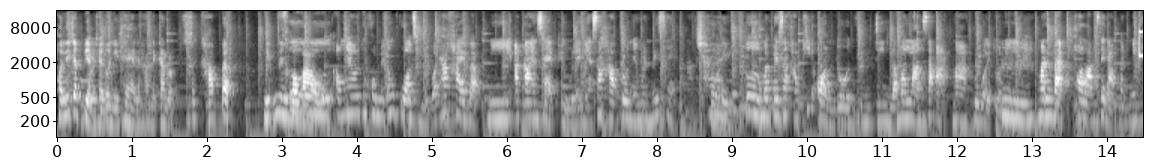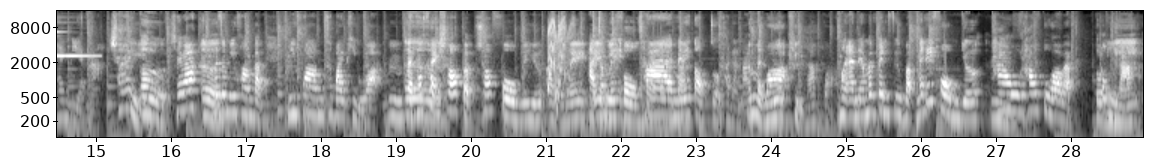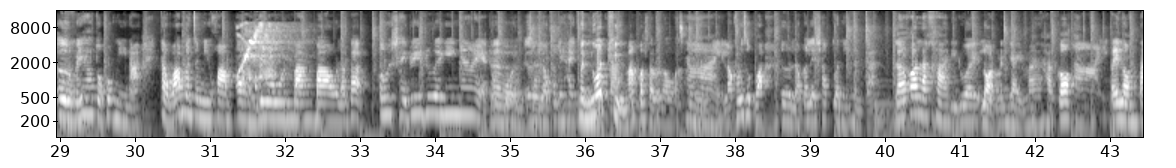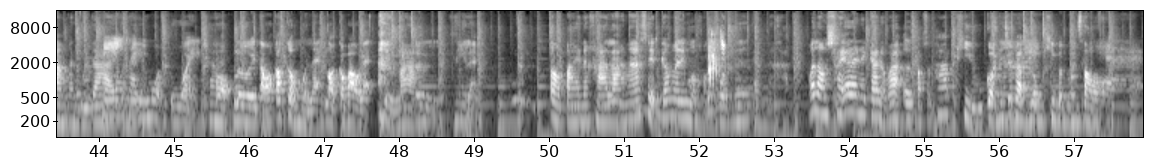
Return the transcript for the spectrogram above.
ฮอลลี่จะเปลี่ยนไปใช้ตัวนี้แทนนะคะ ในการแบบสครับแบบนิดนึงเบาคือเอาง่ายว่าทุกคนไม่ต้องกลัวสมมติว่าถ้าใครแบบมีอาการแสบผิวอะไรเงี้ยสครับตัวเนี้ยมันไม่แสบนะใช่ เออ มันเป็นสครับที่อ่อนโยนจริง ๆ แล้วมันล้างสะอาดมากด้วยตัวนี้ อืม มันแบบพอล้างเสร็จอะมันไม่แห้งเอียดนะๆใช่ เออ ใช่ปะเออ มันจะมีความแบบมีความสบายผิวอะ มแต่ถ้าเออ ใครชอบแบบชอบโฟมเยอะๆอาจจะไม่อาจจะไม่โฟมขนาใช่ ดนั้นนะคะไม่ได้ตอบโจทย์ขนาดนั้นมันเหมือนพราะนวว่าดผิวมากกว่า เหมือนอันเนี้ยมันเป็นฟิลแบบไม่ได้โฟมเยอะเท่าเท่าตัวแบบ ตัวนี้นะพวกนี้เออ ไม่ได้เท่าตัวพวกนี้นะ แต่ว่ามันจะมีความอ่อนโยนบางเบาแล้วแบบเออใช้เรื่อยๆง่ายๆอะทุกคนเออเราก็เลยให้เหมือนนวดผิวมากกว่าสำหรับเราอะใช่ เราก็รู้สึกว่าเออเราก็เลยชอบตัวนี้เหมือนกัน แล้วก็ราคาดีด้วยหลอดมันใหญ่มากนะคะ ก็ใช่ไปลองตามกันดูได้นี่ยังใช้ไม่หมดด้วยใช่บอกเลยแต่ว่าก็เกือบหมดแหละหลอดก็เบาแหละถึงมากเออนี่แหละ ต่อไปนะคะล้างหน้าเสร็จก็มาในหมวดของโทนเนอร์กันนะคะ ว่าเราใช้อะไรในการแบบว่าเออปรับสภาพผิวก่อนที่จะแบบลงครีมบำรุงต่อ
